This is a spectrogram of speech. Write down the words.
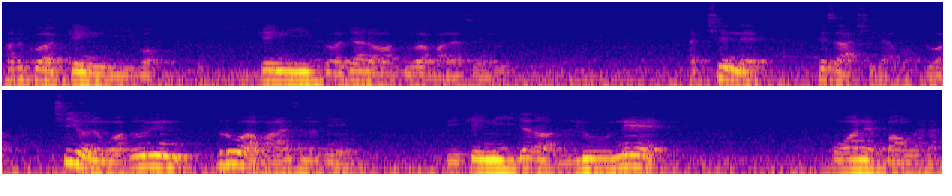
နောက်တစ်ခုကကိန်ကြီးပေါ့ကိန်ကြီးဆိုတာကြတော့သူကဘာလဲဆိုရင် အချစ်နဲ့ပစ္စာရှိတာပေါ့သူကချစ်ရုံနဲ့ပေါ့သူတို့သူတို့ကဘာလဲဆိုလို့ရှိရင်ဒီကိန်ကြီးကြတော့လူနဲ့ဟိုကနဲ့ပေါင်းထားတာ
